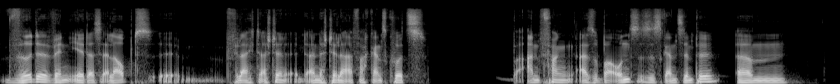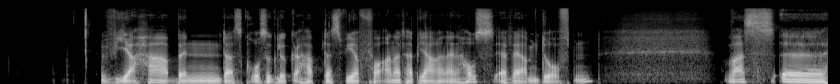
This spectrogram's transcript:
würde, wenn ihr das erlaubt, äh, vielleicht an der Stelle- an der Stelle einfach ganz kurz anfangen. Also bei uns ist es ganz simpel. Ähm, wir haben das große Glück gehabt, dass wir vor anderthalb Jahren ein Haus erwerben durften, was, äh,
